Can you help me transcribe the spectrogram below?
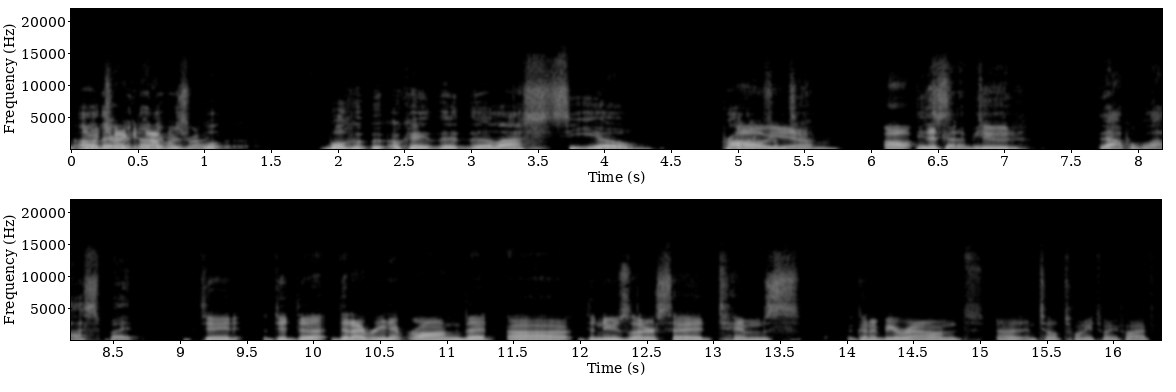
Uh, there was, no, there was well, well, who? Okay, the the last CEO product Oh, from yeah. Tim oh, is going to be dude. the Apple Glass, but Did did the did I read it wrong that uh the newsletter said Tim's going to be around uh, until 2025?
